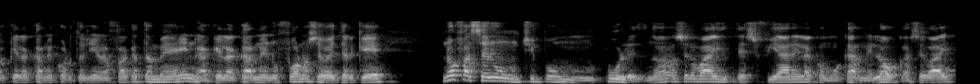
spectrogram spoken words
aquela carne cortadinha na faca também, aquela carne no forno você vai ter que não fazer um tipo um pulled, não? Você não vai desfiar ela como carne louca, você vai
